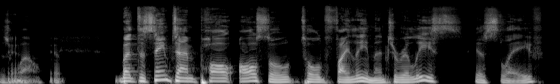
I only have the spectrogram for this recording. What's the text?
as well. But at the same time, Paul also told Philemon to release his slave.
